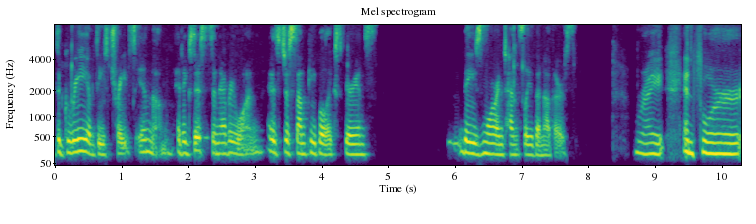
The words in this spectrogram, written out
degree of these traits in them it exists in everyone it's just some people experience these more intensely than others right and for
